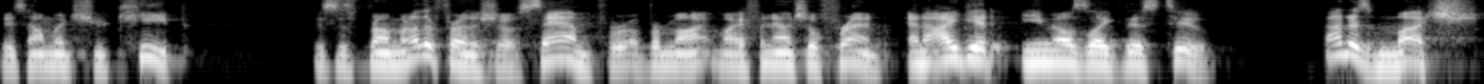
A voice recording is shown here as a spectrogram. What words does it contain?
it's how much you keep. This is from another friend of the show, Sam, for, for my, my financial friend. And I get emails like this too. Not as much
